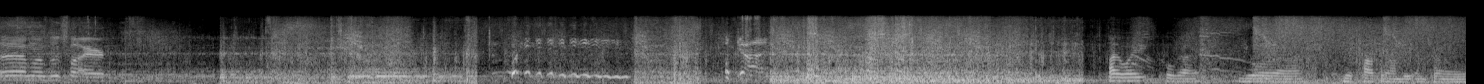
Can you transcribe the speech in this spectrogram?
Uh, I'm on blue fire. Oh god. By the way, cool guy, you're uh, you're talking on the internal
